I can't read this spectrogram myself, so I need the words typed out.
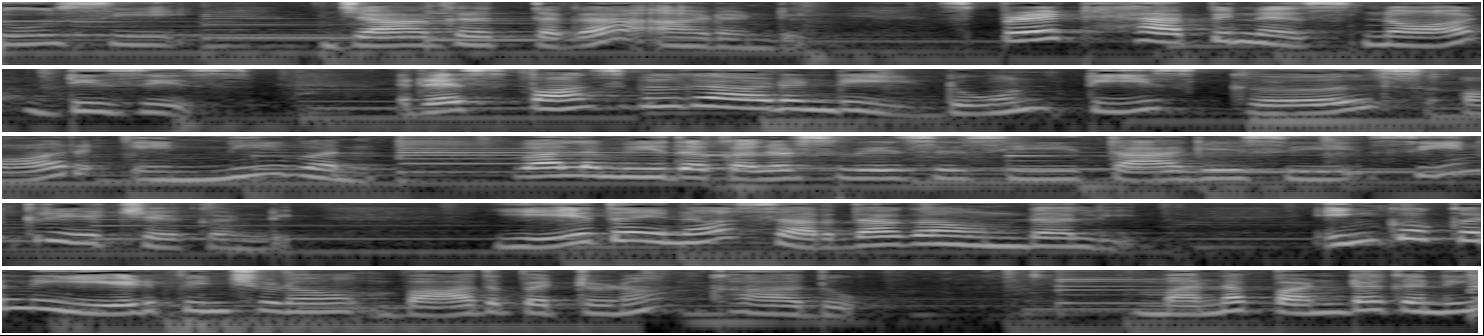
చూసి జాగ్రత్తగా ఆడండి. స్ప్రెడ్ హ్యాపీనెస్ నాట్ డిజీజ్ రెస్పాన్సిబుల్గా ఆడండి. Don't tease girls or anyone వాళ్ళ మీద కలర్స్ వేసేసి తాగేసి సీన్ క్రియేట్ చేయకండి. ఏదైనా సరదాగా ఉండాలి. ఇంకొకరిని ఏడిపించడం బాధ పెట్టడం కాదు. మన పండగని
